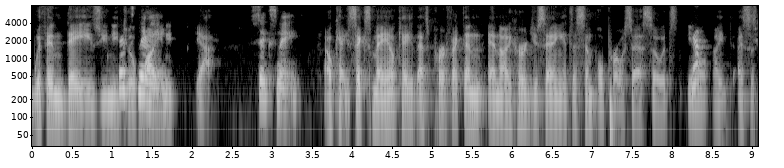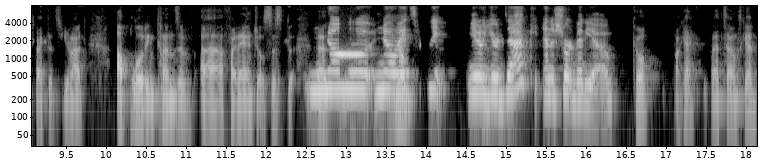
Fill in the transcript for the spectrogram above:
within days you need to apply. May. You need yeah. Six May. Okay, six May. Okay, that's perfect. And and I heard you saying it's a simple process. So it's you yeah. know I, I suspect it's you're not uploading tons of uh, financial system. Uh, no, no, no, it's really you know your deck and a short video. Okay, that sounds good.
